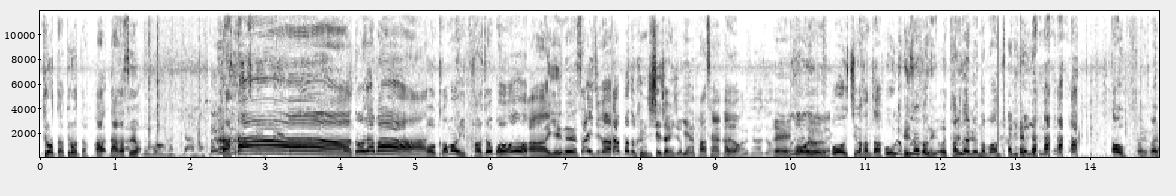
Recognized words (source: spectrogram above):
들어왔다 들어왔다 아 나갔어요? 그거 같지 않아. 하하 또 잡아 어 까마귀 다 잡아 아 얘는 사이즈가 딱 봐도 금지체장이죠 얘는 방생할까요? 방생하죠 네. 어, 어, 어, 지가 간다. 오, 개잘 가네. 어, 다리 달렸나봐. 다리 달렸나? 어우, 빨리, 빨리,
